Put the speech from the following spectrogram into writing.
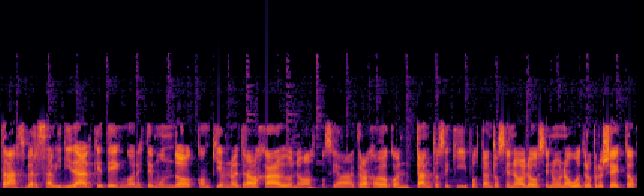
transversabilidad que tengo en este mundo con quien no he trabajado, ¿no? O sea, he trabajado con tantos equipos, tantos enólogos en uno u otro proyecto,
